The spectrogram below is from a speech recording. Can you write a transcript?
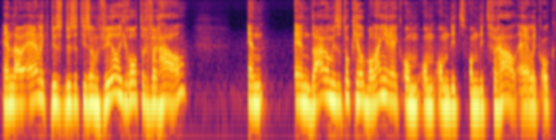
En dat we eigenlijk, dus, dus het is een veel groter verhaal. En, en daarom is het ook heel belangrijk om, om, om, dit, om dit verhaal eigenlijk ook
